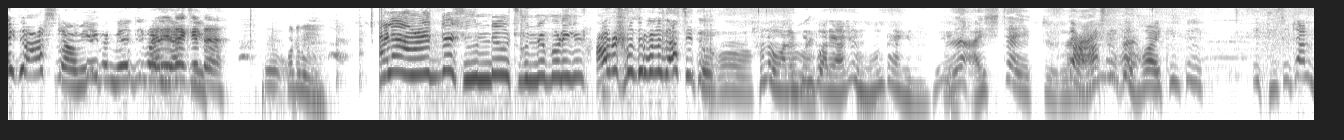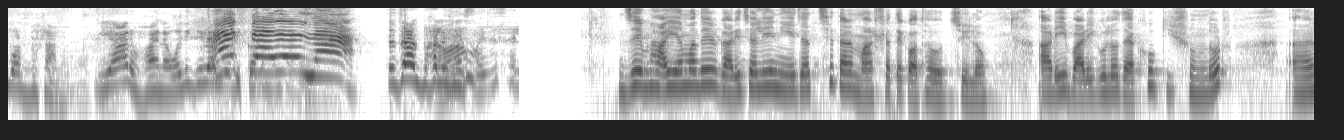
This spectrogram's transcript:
এই তো আসলাম এইবার মেয়েদের বাড়ি যাচ্ছি। কত মেয়ে? আরে আমরা তো সুন্দর সুন্দর পড়ে আমরা সুন্দরবনে যাচ্ছি তো। শোনো অনেকদিন পরে আসে মন থাকে না। আইসটা একটু আসতে তো হয় কিন্তু এই কিছু টান বড্ড টান। ই আর হয় না ওদিক গেলে না। তো যাক ভালো যে ভাই আমাদের গাড়ি চালিয়ে নিয়ে যাচ্ছে তার মার সাথে কথা হচ্ছিল। আর এই বাড়িগুলো দেখো কি সুন্দর। আর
